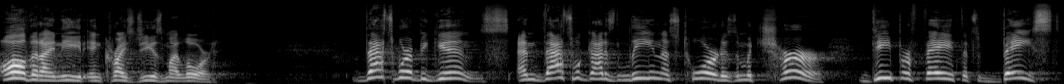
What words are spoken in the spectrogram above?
all that I need in Christ Jesus my Lord. That's where it begins. And that's what God is leading us toward is a mature, deeper faith that's based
